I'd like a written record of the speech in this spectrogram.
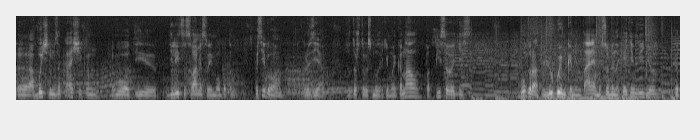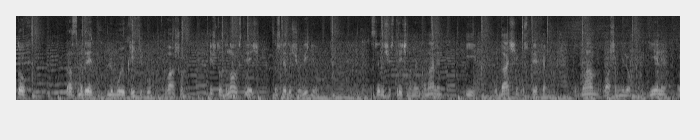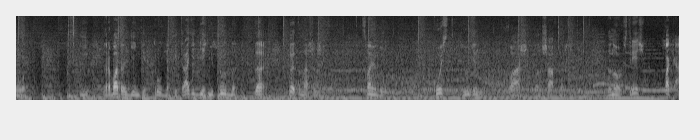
э, обычным заказчиком вот, и делиться с вами своим опытом. Спасибо вам, друзья, за то, что вы смотрите мой канал, подписывайтесь. Буду рад любым комментариям, особенно к этим видео. Готов рассмотреть любую критику вашу. И что, до новых встреч, до следующего видео, до следующей встречи на моем канале. И удачи, успеха вам в вашем нелегком деле. Вот. И зарабатывать деньги трудно, и тратить деньги трудно. Да? Но это наша жизнь. С вами был Костя Юдин, ваш ландшафтный архитектор. До новых встреч. Пока.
